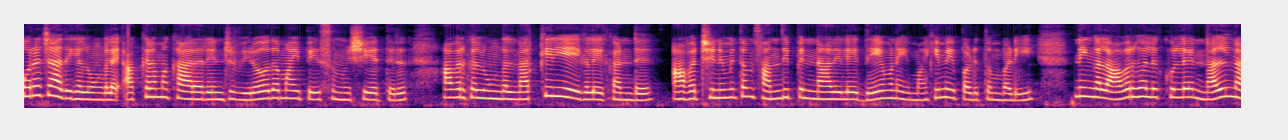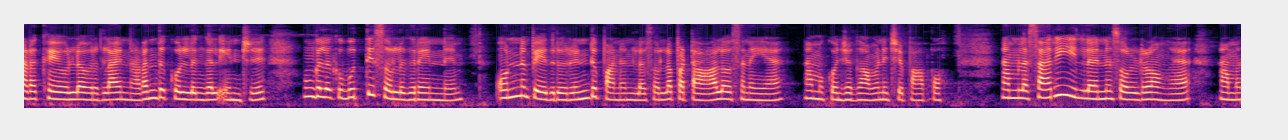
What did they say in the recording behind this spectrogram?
புறஜாதிகள் உங்களை அக்கிரமக்காரர் என்று விரோதமாய் பேசும் விஷயத்தில் அவர்கள் உங்கள் நற்கிரியைகளை கண்டு அவற்றி நிமித்தம் சந்திப்பின் நாளிலே தேவனை மகிமைப்படுத்தும்படி நீங்கள் அவர்களுக்குள்ளே நல் நடக்கையுள்ளவர்களாய் நடந்து கொள்ளுங்கள் என்று உங்களுக்கு புத்தி சொல்லுகிறேன்னு ஒன்று பேதிரு ரெண்டு பன்னெண்டில் சொல்லப்பட்ட ஆலோசனையை நம்ம கொஞ்சம் கவனித்து பார்ப்போம் நம்மளை சரியில்லைன்னு சொல்கிறவங்க நம்ம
